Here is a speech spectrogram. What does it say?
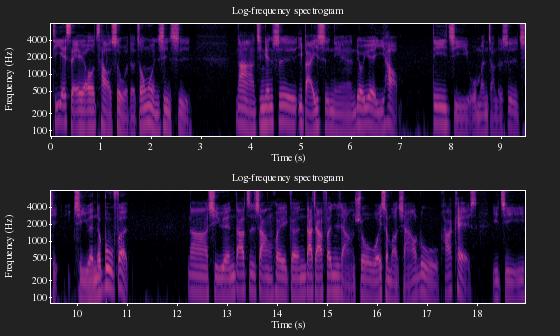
T S A O 操是我的中文姓氏。那今天是一百一十年六月一号，第一集我们讲的是起起源的部分。那起源大致上会跟大家分享说，我为什么想要录 Podcast，以及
